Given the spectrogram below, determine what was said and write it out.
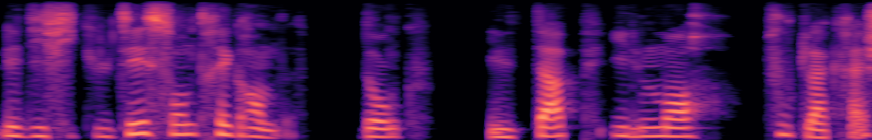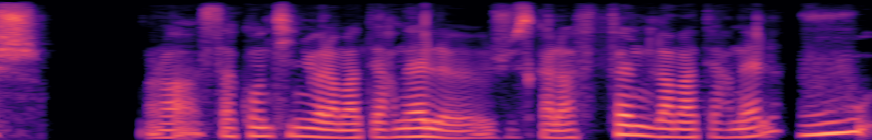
les difficultés sont très grandes. Donc, il tape, il mord toute la crèche. Voilà, ça continue à la maternelle jusqu'à la fin de la maternelle, où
